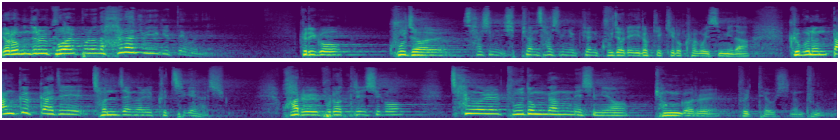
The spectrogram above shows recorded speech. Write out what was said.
여러분들을 구할 분은 하나님이기 때문에. 그리고 9절 40, 10편 46편 9절에 이렇게 기록하고 있습니다. 그분은 땅 끝까지 전쟁을 그치게 하시고 화를 부러뜨리시고 창을 두 동강 내시며 병거를 불태우시는 분입니다.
